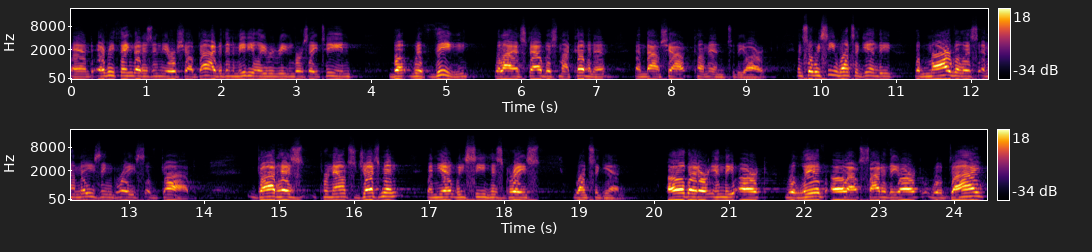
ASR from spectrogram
and everything that is in the earth shall die. But then immediately we read in verse 18, but with thee will I establish my covenant, and thou shalt come into the ark. And so we see once again the, the marvelous and amazing grace of God. God has pronounced judgment, and yet we see his grace once again. All that are in the ark will live. All outside of the ark will die.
